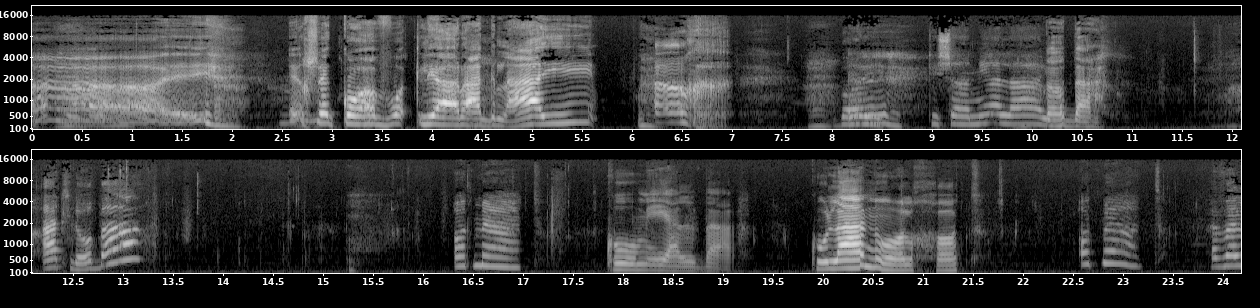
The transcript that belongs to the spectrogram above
איי, איך שכואבות לי הרגליים. אך, בואי. תישעני עליי. תודה. את לא באה? עוד מעט. קומי ילדה. כולנו הולכות. עוד מעט. אבל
